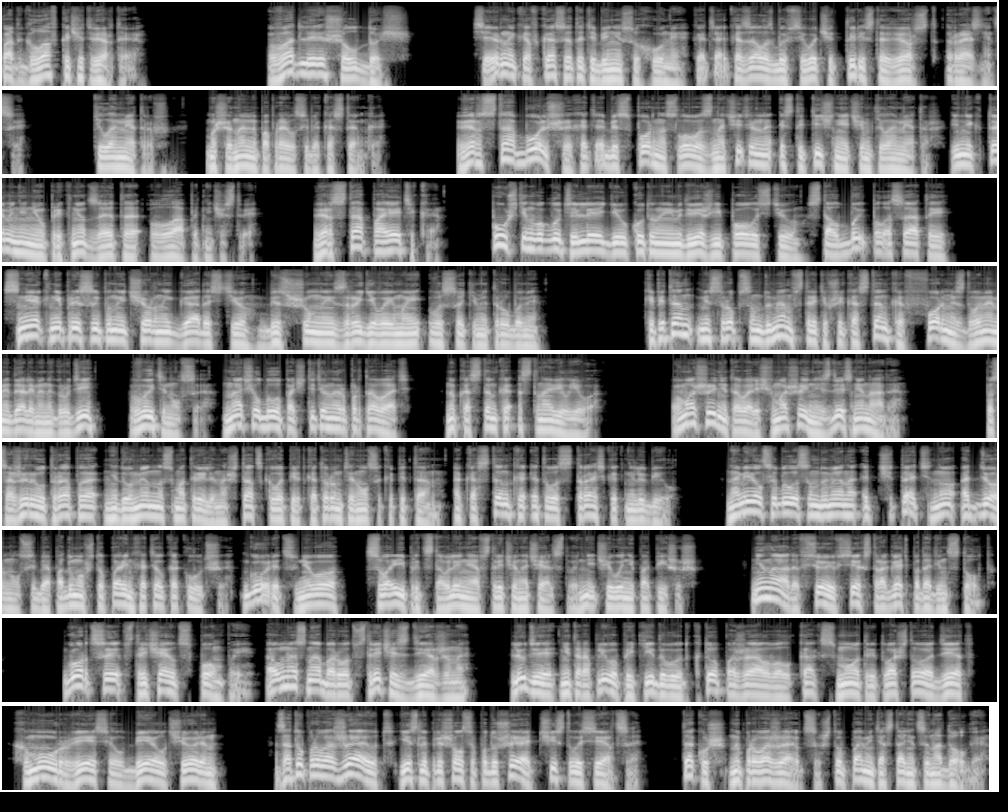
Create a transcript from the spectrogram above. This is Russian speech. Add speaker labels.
Speaker 1: Подглавка четвертая. В Адлере шел дождь. Северный Кавказ — это тебе не Сухуми, хотя, казалось бы, всего 400 верст разницы. Километров. Машинально поправил себя Костенко. Верста больше, хотя бесспорно слово значительно эстетичнее, чем километр, и никто меня не упрекнет за это в лапотничестве. Верста — поэтика. Пушкин в углу телеги, укутанные медвежьей полостью, столбы полосатые, Снег, не присыпанный черной гадостью, бесшумно изрыгиваемый высокими трубами. Капитан Месроп Сандумян, встретивший Костенко в форме с двумя медалями на груди, вытянулся, начал было почтительно рапортовать, но Костенко остановил его. «В машине, товарищ, в машине, здесь не надо». Пассажиры у трапа недоуменно смотрели на штатского, перед которым тянулся капитан, а Костенко этого страсть как не любил. Намерился было Сандумяна отчитать, но отдернул себя, подумав, что парень хотел как лучше. Горец, у него свои представления о встрече начальства, ничего не попишешь. Не надо все и всех строгать под один столб. Горцы встречают с помпой, а у нас, наоборот, встреча сдержана. Люди неторопливо прикидывают, кто пожаловал, как смотрит, во что одет, хмур, весел, бел, черен. Зато провожают, если пришелся по душе от чистого сердца, так уж напровожаются, что память останется надолго.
